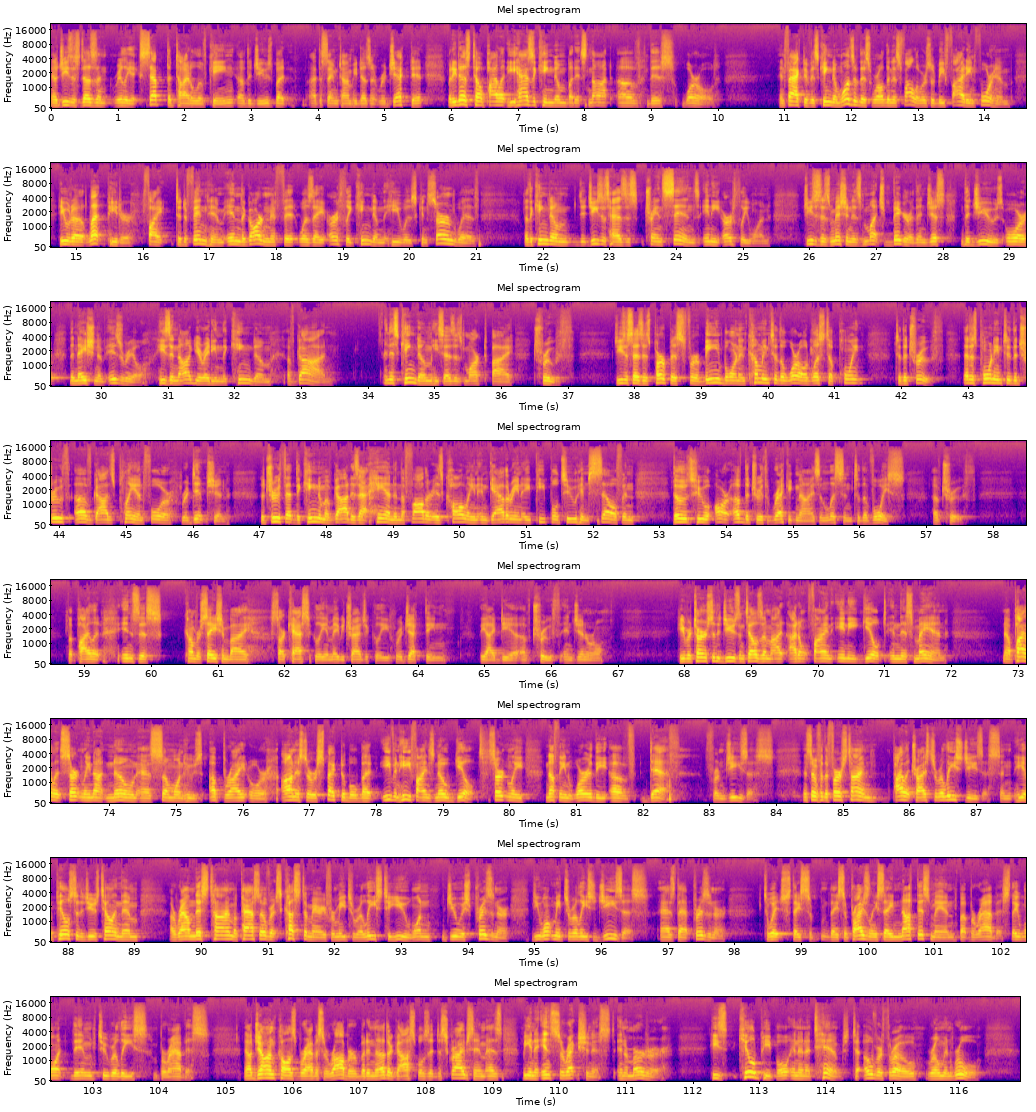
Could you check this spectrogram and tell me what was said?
Now, Jesus doesn't really accept the title of king of the Jews, but at the same time, he doesn't reject it. But he does tell Pilate he has a kingdom, but it's not of this world. In fact, if his kingdom was of this world, then his followers would be fighting for him. He would have let Peter fight to defend him in the garden if it was a earthly kingdom that he was concerned with. But the kingdom that Jesus has transcends any earthly one. Jesus' mission is much bigger than just the Jews or the nation of Israel. He's inaugurating the kingdom of God. And this kingdom, he says, is marked by truth. Jesus says his purpose for being born and coming to the world was to point to the truth. That is pointing to the truth of God's plan for redemption. The truth that the kingdom of God is at hand and the Father is calling and gathering a people to himself. And those who are of the truth recognize and listen to the voice of truth. But Pilate ends this conversation by sarcastically and maybe tragically rejecting the idea of truth in general. He returns to the Jews and tells them, I, I don't find any guilt in this man. Now, Pilate's certainly not known as someone who's upright or honest or respectable, but even he finds no guilt, certainly nothing worthy of death from Jesus. And so, for the first time, Pilate tries to release Jesus, and he appeals to the Jews, telling them, Around this time of Passover, it's customary for me to release to you one Jewish prisoner. Do you want me to release Jesus as that prisoner? To which they, they surprisingly say, Not this man, but Barabbas. They want them to release Barabbas. Now, John calls Barabbas a robber, but in the other Gospels, it describes him as being an insurrectionist and a murderer. He's killed people in an attempt to overthrow Roman rule.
